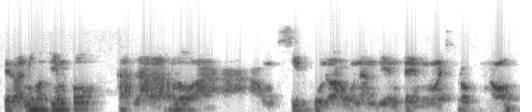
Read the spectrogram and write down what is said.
pero al mismo tiempo trasladarlo a, un círculo, a un ambiente nuestro, ¿no?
